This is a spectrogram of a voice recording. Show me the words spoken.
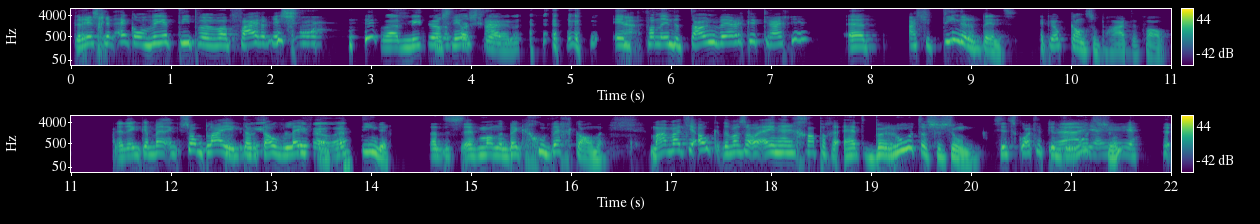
er is geen enkel weertype wat veilig is. maar niet door Van de zijn. In. Van in de tuin werken krijg je. eh, als je tiener bent, heb je ook kans op hartaanval. En Ik ben, ik ben zo blij dat ik het overleefd heb. Tiener. Dat is echt, man, dan ben ik goed weggekomen. Maar wat je ook, er was al een heel grappige, het beroerteseizoen. Sinds kort heb je het Ja.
